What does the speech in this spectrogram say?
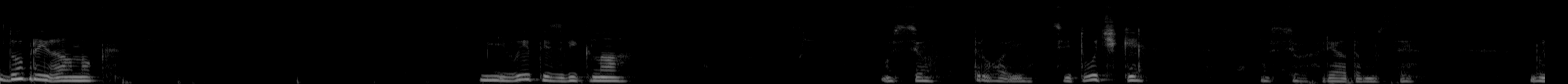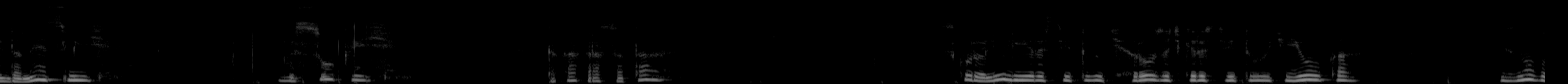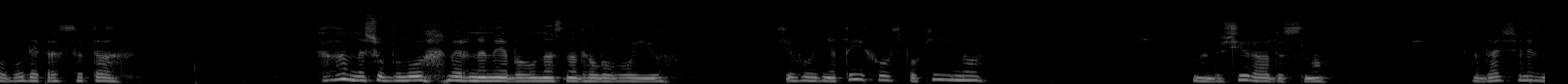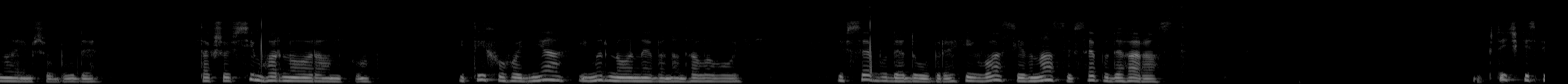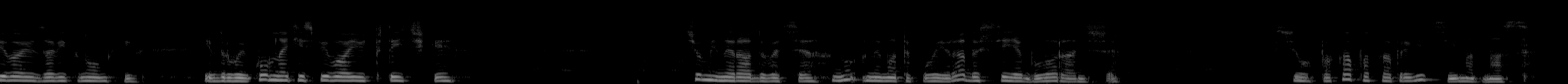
Добрий ранок. Мій вид із вікна. Ось все, трогаю цвіточки. Ось все, рядом усе. Бульданець мій. Високий. Така красота. Скоро лілії розцвітуть, розочки розцвітуть, юка. І знову буде красота. Головне, щоб було мирне небо у нас над головою. Сьогодні тихо, спокійно, на душі радосно. А далі не знаємо, що буде. Так що всім гарного ранку, і тихого дня, і мирного неба над головою. І все буде добре. І в вас, і в нас, і все буде гаразд. Птички співають за вікном, і в, і в другій кімнаті співають птички. Чому не радуватися? Ну, нема такої радості, як було раніше. Все, пока-пока. Привіт всім від нас.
